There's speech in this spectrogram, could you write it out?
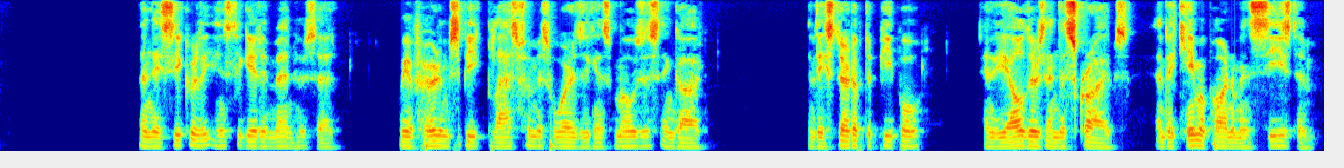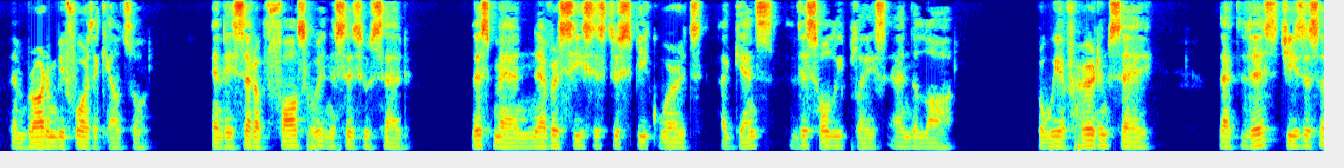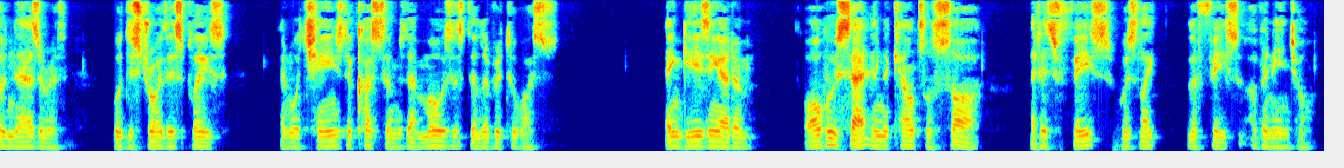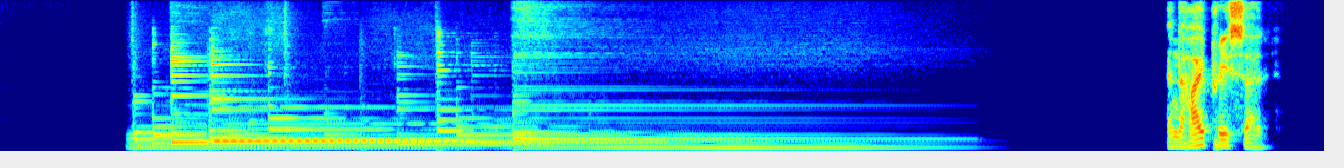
Then they secretly instigated men who said, We have heard him speak blasphemous words against Moses and God. And they stirred up the people and the elders and the scribes, and they came upon him and seized him and brought him before the council. And they set up false witnesses who said, This man never ceases to speak words against this holy place and the law. For we have heard him say that this Jesus of Nazareth will destroy this place and will change the customs that Moses delivered to us. And gazing at him, all who sat in the council saw that his face was like the face of an angel. And the high priest said,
